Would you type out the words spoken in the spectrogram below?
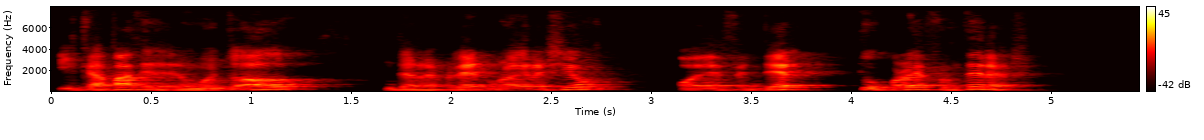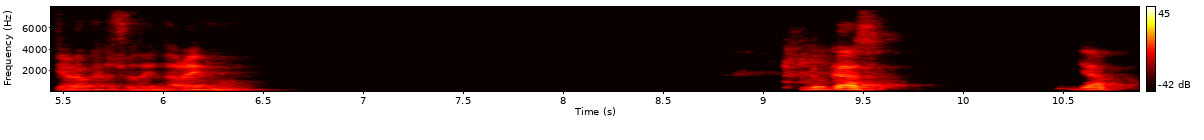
y capaces en un momento dado de repeler una agresión o defender tus propias fronteras, que es lo que está sucediendo ahora mismo. Lucas, ya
